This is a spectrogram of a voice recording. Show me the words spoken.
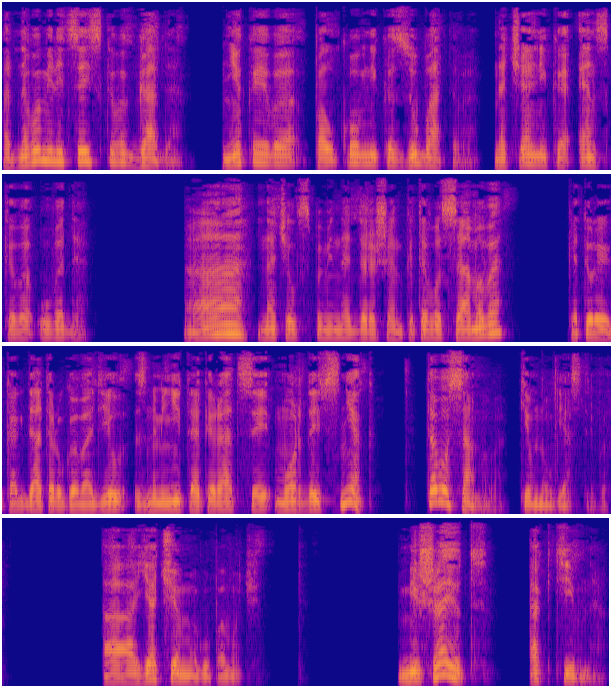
одного милицейского гада, некоего полковника Зубатова, начальника Энского УВД. А, начал вспоминать Дорошенко того самого, который когда-то руководил знаменитой операцией «Мордой в снег». Того самого, кивнул Ястребов. А я чем могу помочь? Мешают активно.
